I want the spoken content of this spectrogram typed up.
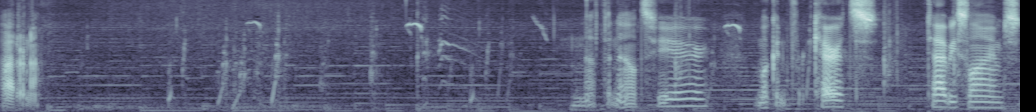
I don't know. Nothing else here. I'm looking for carrots, tabby slimes,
